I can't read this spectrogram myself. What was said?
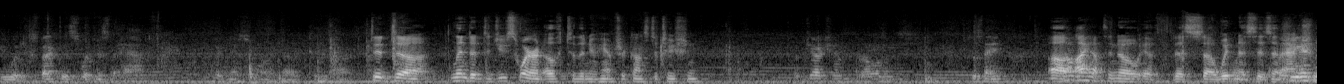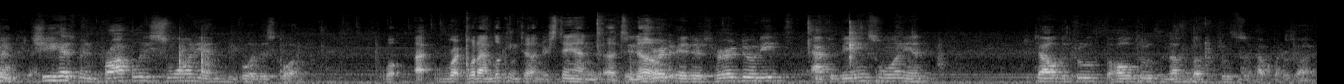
you would expect this witness to have. Did, uh, Linda, did you swear an oath to the New Hampshire Constitution? Objection, relevance? Sustained? Uh, I have to know if this uh, witness is an She has actual... been, she has been properly sworn in before this court. Well, I- what what I'm looking to understand, uh, It to is know... her- It is her duty, after being sworn in, to tell the truth, the whole truth, and nothing but the truth, so help her God.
